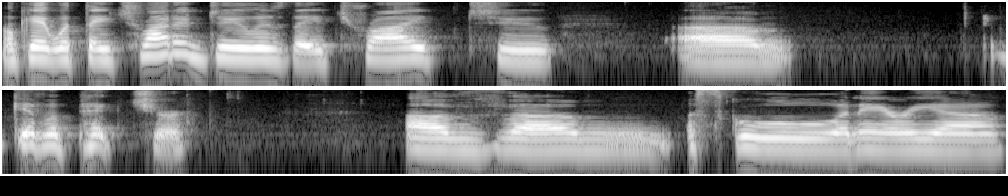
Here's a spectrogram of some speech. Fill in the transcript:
Okay, what they try to do is they try to um, give a picture of um, a school, an area.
